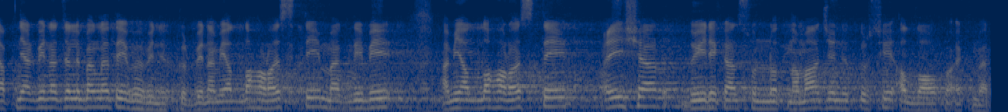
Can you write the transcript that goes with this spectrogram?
আপনি আরবি না জানলে বাংলাতে এইভাবে নিয়োগ করবেন আমি আল্লাহ রাস্তে মাগরিবে আমি আল্লাহ রাস্তে ঈশার দুই রেখা সুন্নত নামাজে নিয়োগ করছি আল্লাহ আকবার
